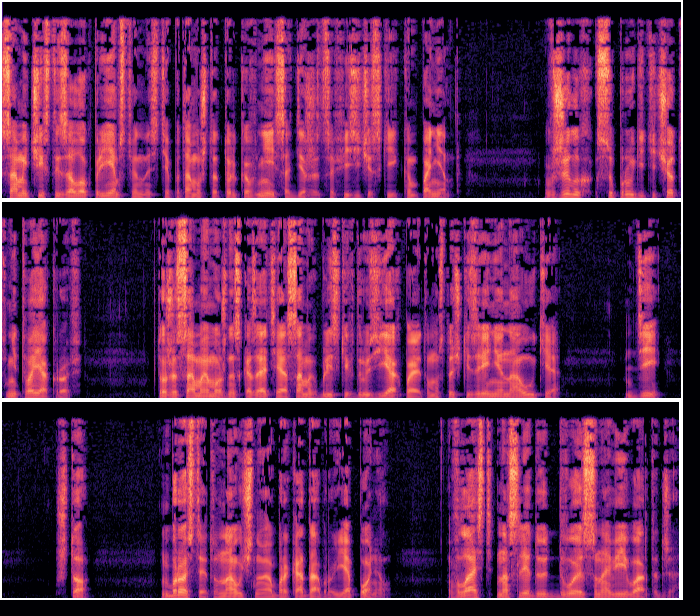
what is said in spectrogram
самый чистый залог преемственности, потому что только в ней содержится физический компонент. В жилах супруги течет не твоя кровь. То же самое можно сказать и о самых близких друзьях, поэтому с точки зрения науки... Ди, что? Брось ты эту научную абракадабру, я понял. Власть наследуют двое сыновей Вартеджа.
